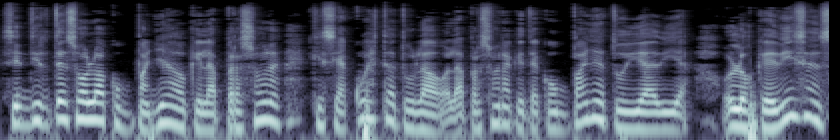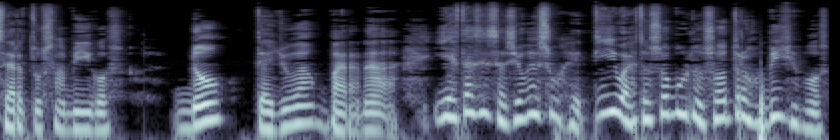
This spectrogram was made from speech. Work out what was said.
sentirte solo acompañado que la persona que se acuesta a tu lado, la persona que te acompaña a tu día a día, o los que dicen ser tus amigos, no te ayudan para nada. Y esta sensación es subjetiva, estos somos nosotros mismos.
